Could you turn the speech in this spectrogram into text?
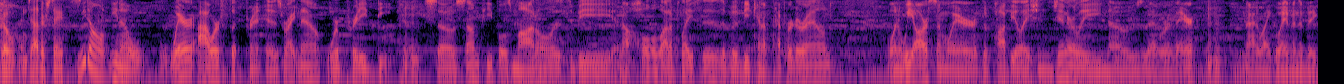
go into other states? We don't, you know, where our footprint is right now, we're pretty deep. So some people's model is to be in a whole lot of places. It would be kind of peppered around. When we are somewhere, the population generally knows that we're there. Not like waving the big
